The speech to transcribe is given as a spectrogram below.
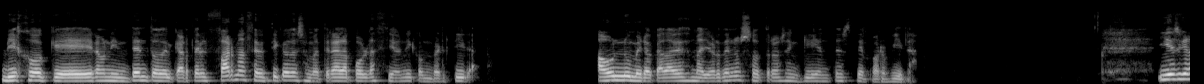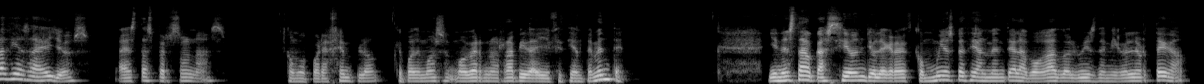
Dijo que era un intento del cartel farmacéutico de someter a la población y convertir a un número cada vez mayor de nosotros en clientes de por vida. Y es gracias a ellos, a estas personas, como por ejemplo, que podemos movernos rápida y eficientemente. Y en esta ocasión yo le agradezco muy especialmente al abogado Luis de Miguel Ortega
